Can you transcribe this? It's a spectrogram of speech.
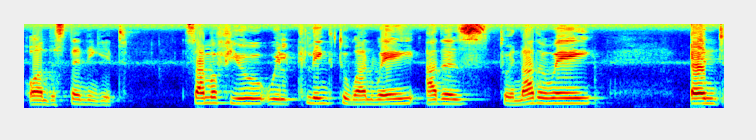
or understanding it. Some of you will cling to one way, others to another way, and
